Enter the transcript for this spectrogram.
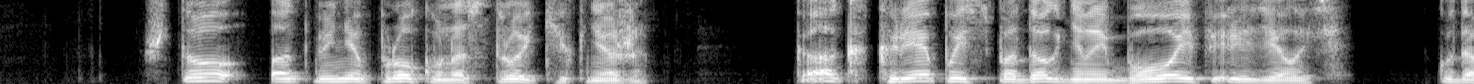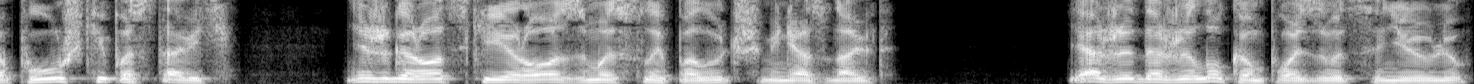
— Что от меня проку на стройке, княже? Как крепость под огненный бой переделать? Куда пушки поставить? Нижегородские розмыслы получше меня знают. Я же даже луком пользоваться не люблю.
